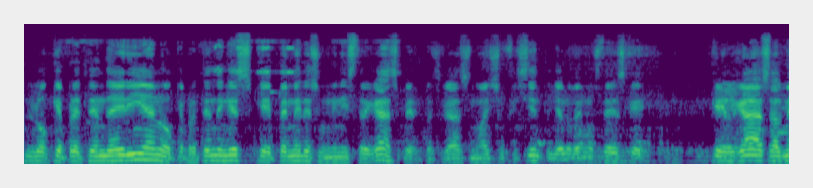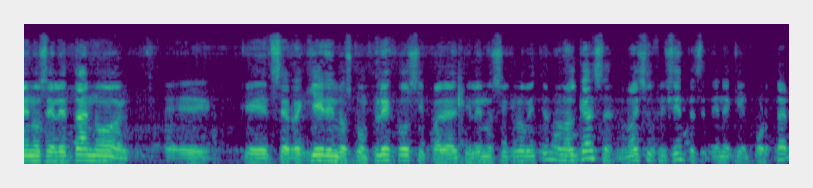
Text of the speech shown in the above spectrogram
lo que pretenderían o que pretenden es que Pemex le suministre gas, pero pues gas no hay suficiente. Ya lo ven ustedes que, que el gas, al menos el etano, eh, que se requieren los complejos y para el chileno siglo XXI no alcanza, no hay suficiente, se tiene que importar.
